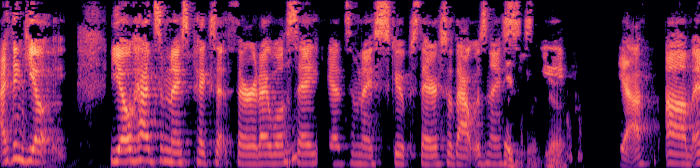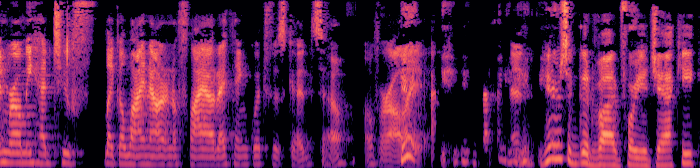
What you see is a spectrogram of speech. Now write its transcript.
I think Yo Yo had some nice picks at third. I will say he had some nice scoops there, so that was nice to Excellent, see. yeah. Yeah. Um, and Romy had two, like a line out and a fly out, I think, which was good. So overall, Here- I, I Here's a good vibe for you, Jacki.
